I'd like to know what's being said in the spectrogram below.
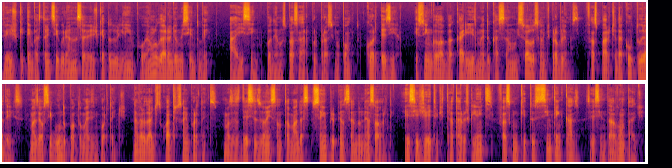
vejo que tem bastante segurança, vejo que é tudo limpo, é um lugar onde eu me sinto bem. Aí sim, podemos passar para o próximo ponto. Cortesia. Isso engloba carisma, educação e solução de problemas. Faz parte da cultura deles, mas é o segundo ponto mais importante. Na verdade, os quatro são importantes, mas as decisões são tomadas sempre pensando nessa ordem. Esse jeito de tratar os clientes faz com que tu se sinta em casa, se sinta à vontade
